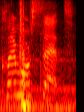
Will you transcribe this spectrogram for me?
Claymore set.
